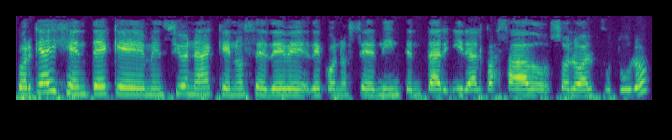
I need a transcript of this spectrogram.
¿por qué hay gente que menciona que no se debe de conocer ni intentar ir al pasado, solo al futuro?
